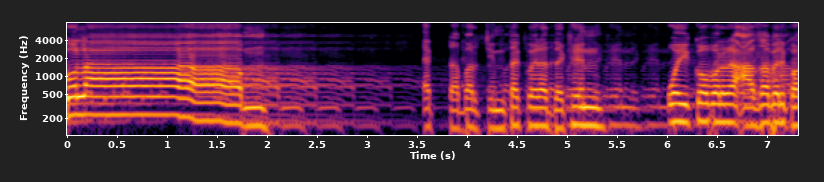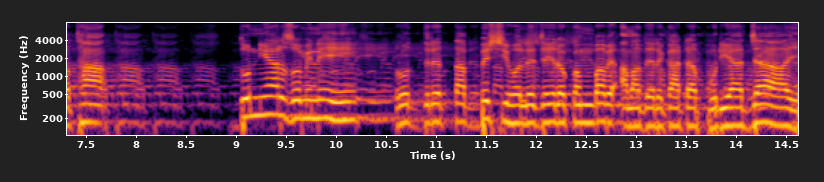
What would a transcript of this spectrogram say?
গোলাম। একটা বার চিন্তা করে দেখেন, ওই কবরের আজাবের কথা। দুনিয়ার জমিনে রৌদ্রের তাপ বেশি হলে যে রকম ভাবে আমাদের গাটা পুড়িয়া যায়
